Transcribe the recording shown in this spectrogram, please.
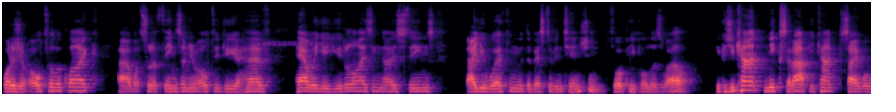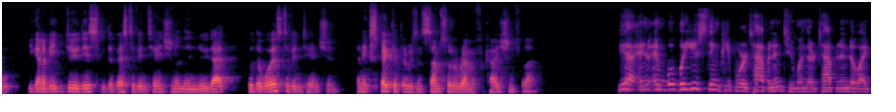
What does your altar look like? Uh, what sort of things on your altar do you have? How are you utilizing those things? Are you working with the best of intention for people as well? Because you can't mix it up. You can't say, well, you're going to be do this with the best of intention and then do that with the worst of intention and expect that there isn't some sort of ramification for that. Yeah, and, and what, what do you think people are tapping into when they're tapping into like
